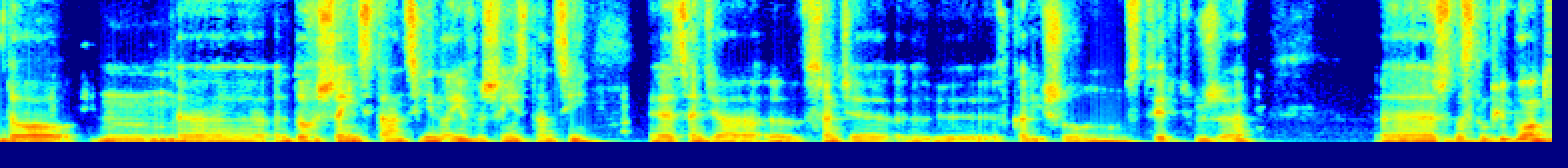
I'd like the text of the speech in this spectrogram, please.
do, mm, e, do wyższej instancji, no i w wyższej instancji sędzia w sądzie w Kaliszu stwierdził, że, że nastąpił błąd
